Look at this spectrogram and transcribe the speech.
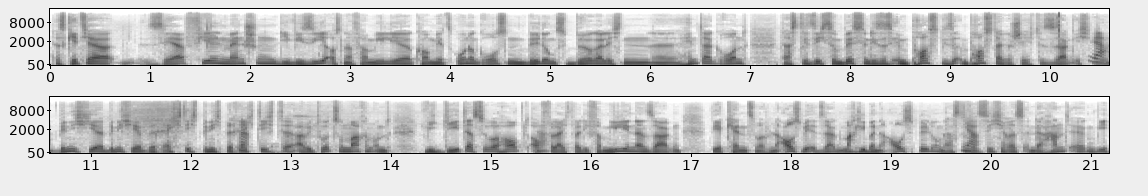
Das geht ja sehr vielen Menschen, die wie Sie aus einer Familie kommen, jetzt ohne großen bildungsbürgerlichen äh, Hintergrund, dass die sich so ein bisschen dieses Impost, diese Impostergeschichte, sie sagen, ich ja. bin ich hier, bin ich hier berechtigt, bin ich berechtigt, ja. Äh, Abitur zu machen und wie geht das überhaupt? Auch ja. vielleicht, weil die Familien dann sagen, wir kennen zum Beispiel eine Ausbildung, sagen, mach lieber eine Ausbildung, da hast du was Sicheres in der Hand irgendwie,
